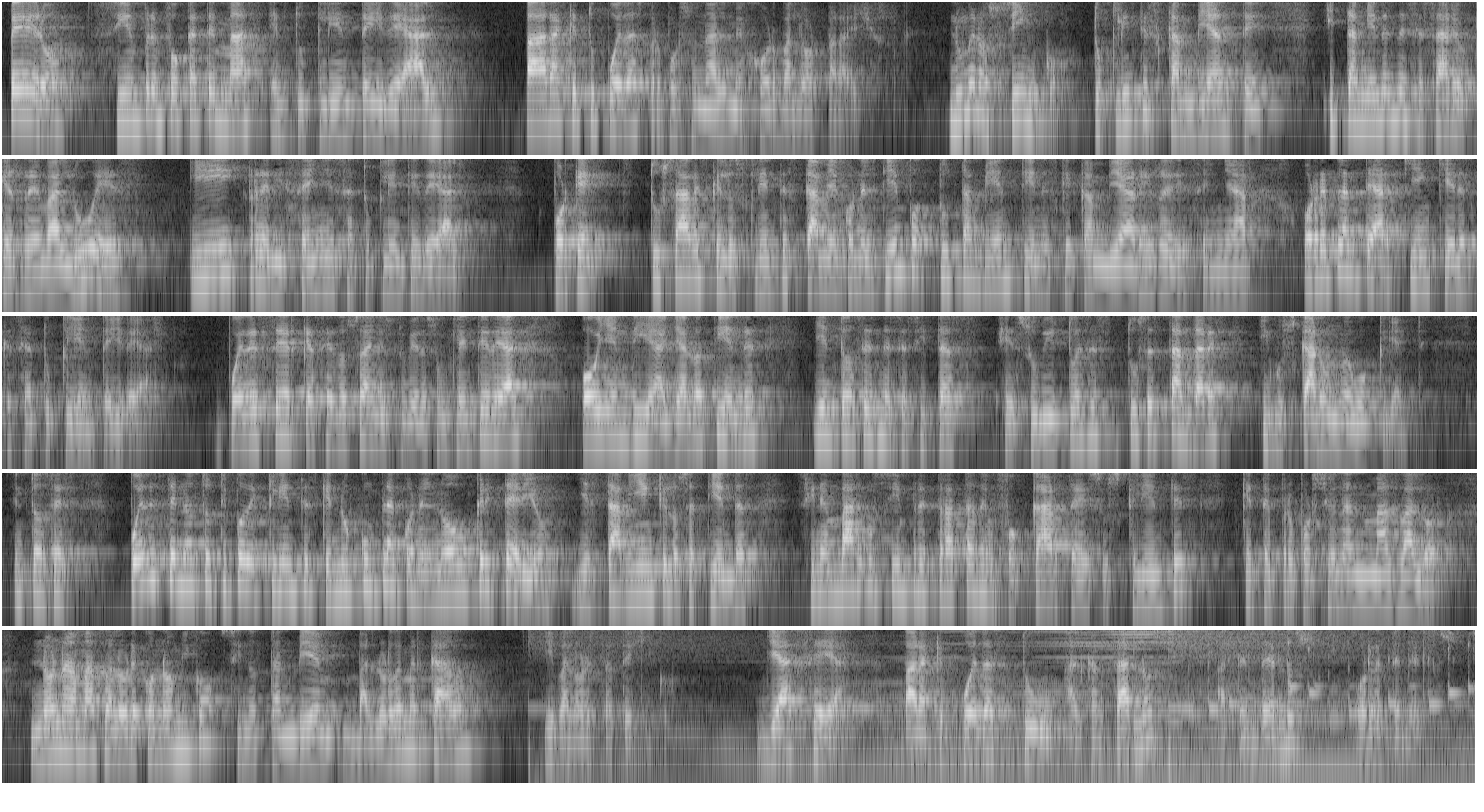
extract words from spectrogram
pero siempre enfócate más en tu cliente ideal para que tú puedas proporcionar el mejor valor para ellos. Número 5. Tu cliente es cambiante y también es necesario que reevalúes y rediseñes a tu cliente ideal. Porque tú sabes que los clientes cambian con el tiempo, tú también tienes que cambiar y rediseñar o replantear quién quieres que sea tu cliente ideal. Puede ser que hace dos años tuvieras un cliente ideal, hoy en día ya lo atiendes y entonces necesitas eh, subir tus, tus estándares y buscar un nuevo cliente. Entonces, puedes tener otro tipo de clientes que no cumplan con el nuevo criterio y está bien que los atiendas, sin embargo, siempre trata de enfocarte a esos clientes que te proporcionan más valor. No nada más valor económico, sino también valor de mercado y valor estratégico. Ya sea para que puedas tú alcanzarlos, atenderlos o retenerlos.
